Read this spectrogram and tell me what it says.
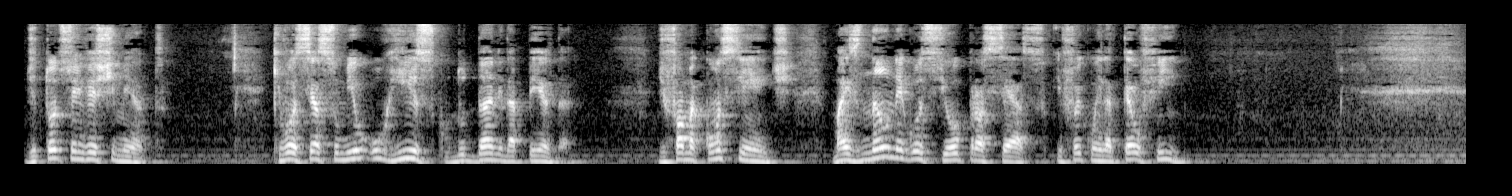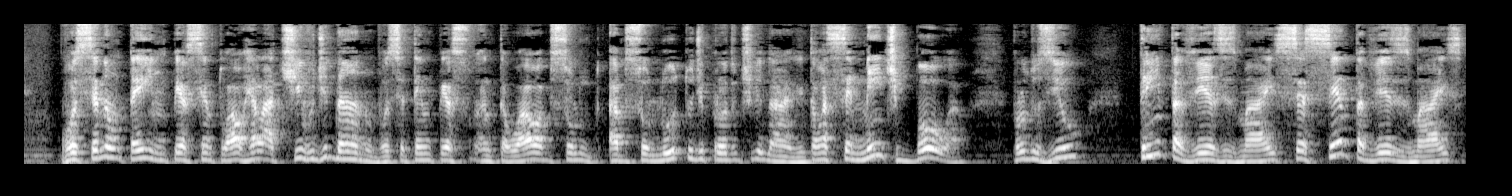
de todo o seu investimento, que você assumiu o risco do dano e da perda de forma consciente, mas não negociou o processo e foi com ele até o fim, você não tem um percentual relativo de dano, você tem um percentual absoluto, absoluto de produtividade. Então a semente boa produziu 30 vezes mais, 60 vezes mais,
